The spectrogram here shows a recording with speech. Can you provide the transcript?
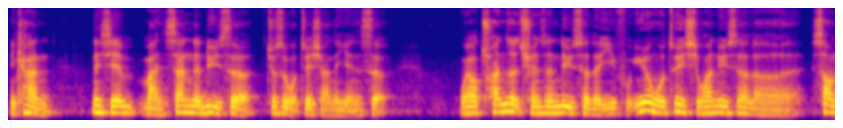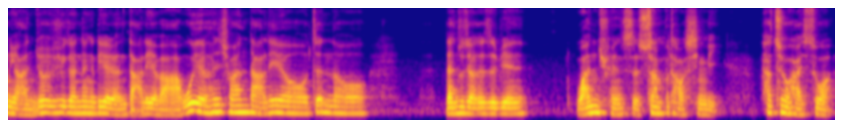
你看那些满山的绿色，就是我最喜欢的颜色。我要穿着全身绿色的衣服，因为我最喜欢绿色了。少女啊，你就去跟那个猎人打猎吧。我也很喜欢打猎哦，真的哦。男主角在这边完全是酸葡萄心理。他最后还说，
